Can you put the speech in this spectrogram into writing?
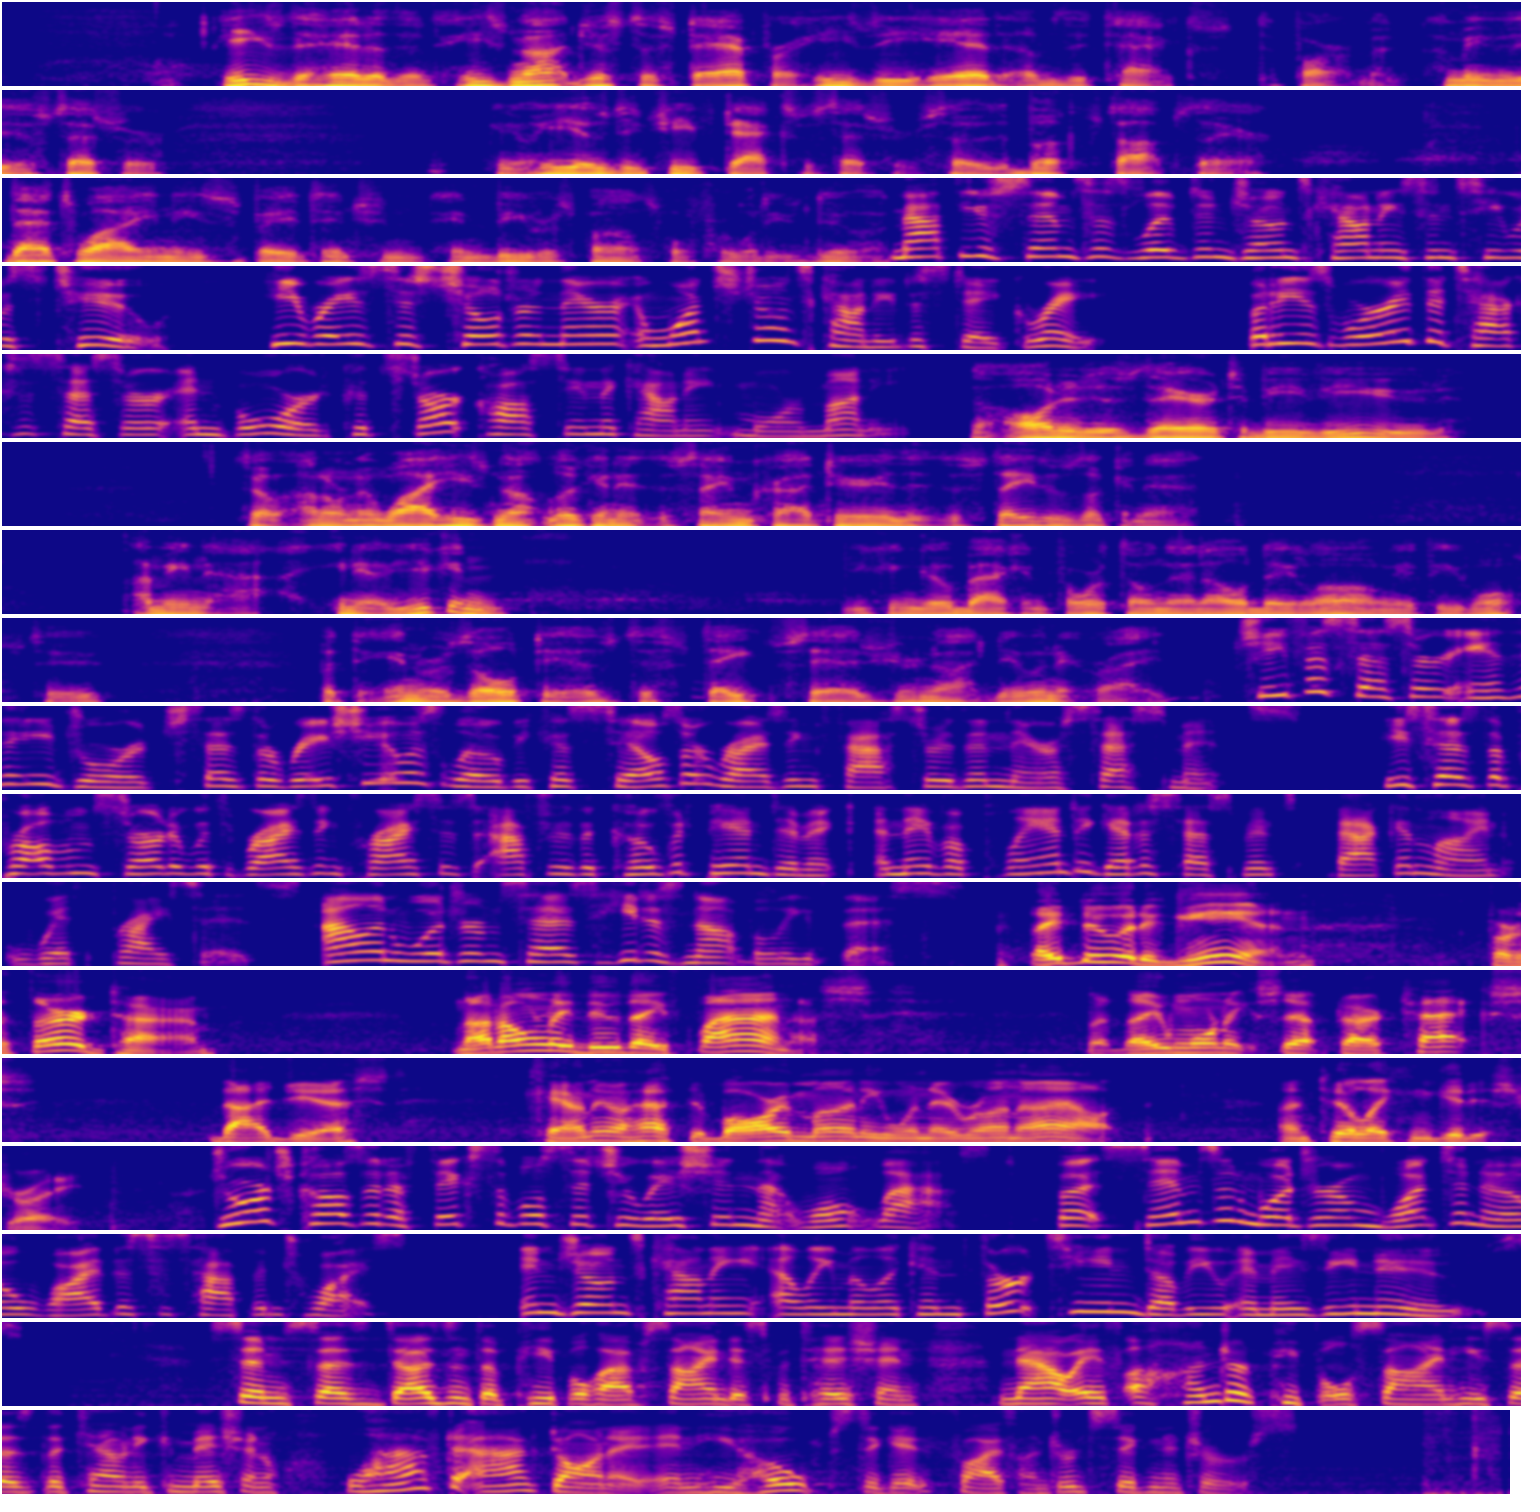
He's the head of the, he's not just a staffer, he's the head of the tax department. I mean, the assessor. You know, he is the chief tax assessor, so the buck stops there. That's why he needs to pay attention and be responsible for what he's doing. Matthew Sims has lived in Jones County since he was two. He raised his children there and wants Jones County to stay great but he is worried the tax assessor and board could start costing the county more money. The audit is there to be viewed. So I don't know why he's not looking at the same criteria that the state is looking at. I mean, I, you know, you can you can go back and forth on that all day long if he wants to, but the end result is the state says you're not doing it right. Chief Assessor Anthony George says the ratio is low because sales are rising faster than their assessments. He says the problem started with rising prices after the COVID pandemic, and they have a plan to get assessments back in line with prices. Alan Woodrum says he does not believe this. If they do it again for the third time, not only do they fine us, but they won't accept our tax digest. County will have to borrow money when they run out until they can get it straight. George calls it a fixable situation that won't last, but Sims and Woodrum want to know why this has happened twice in Jones County, Ellie Milliken, 13 WMAZ News. Sims says dozens of people have signed his petition. Now, if 100 people sign, he says the county commission will have to act on it, and he hopes to get 500 signatures.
